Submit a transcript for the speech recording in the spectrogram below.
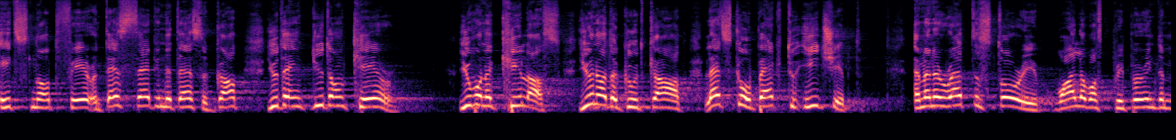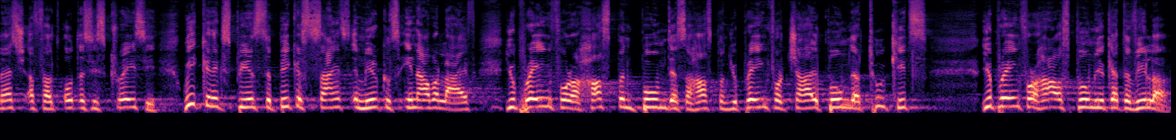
it's not fair. And they said in the desert, God, you don't, you don't care. You want to kill us. You're not a good God. Let's go back to Egypt. And when I read the story, while I was preparing the message, I felt, oh, this is crazy. We can experience the biggest signs and miracles in our life. You're praying for a husband, boom, there's a husband. You're praying for a child, boom, there are two kids. You're praying for a house, boom, you get a villa.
